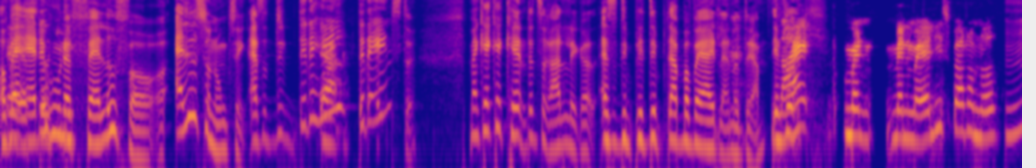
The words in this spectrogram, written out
Og Ja, hvad jeg er det, hun er faldet for? Og alle sådan nogle ting. Altså, det, det er det Ja. hele. Det er det eneste. Man kan ikke have kendt det til rettelægger. Altså, det, det, der må være et eller andet der. Jeg Nej, men, men må jeg lige spørge dig om noget? Mm.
